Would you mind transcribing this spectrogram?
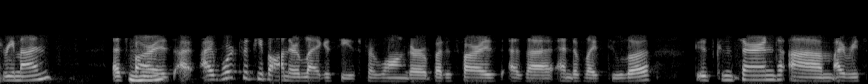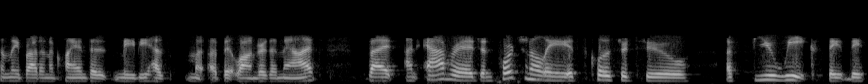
three months. As far Mhm. as I, I've worked with people on their legacies for longer, but as far as as a end of life doula is concerned, um, I recently brought in a client that maybe has m- a bit longer than that. But on average, unfortunately, it's closer to a few weeks. They they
